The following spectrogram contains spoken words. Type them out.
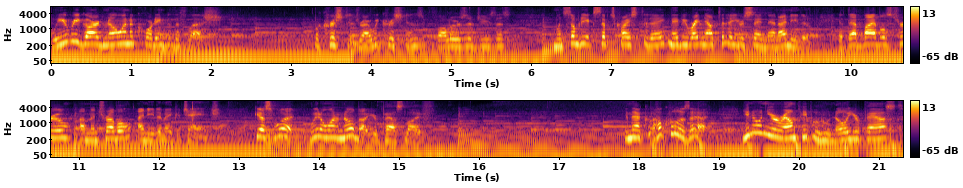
we regard no one according to the flesh. We're Christians, right? We Christians, followers of Jesus. When somebody accepts Christ today, maybe right now today you're saying, man, I need to, if that Bible's true, I'm in trouble, I need to make a change. Guess what? We don't want to know about your past life. Isn't that, how cool is that? You know when you're around people who know your past?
